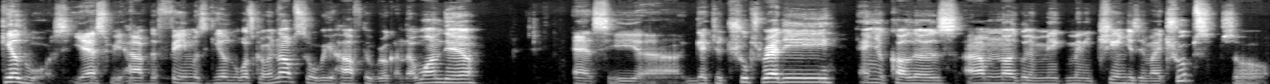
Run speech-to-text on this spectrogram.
Guild Wars. Yes, we have the famous Guild Wars coming up, so we have to work on that one there and see. Uh, get your troops ready and your colors. I'm not going to make many changes in my troops, so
